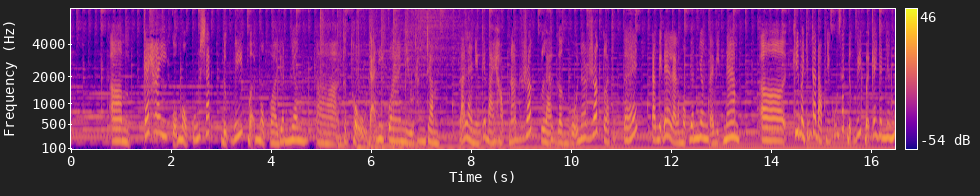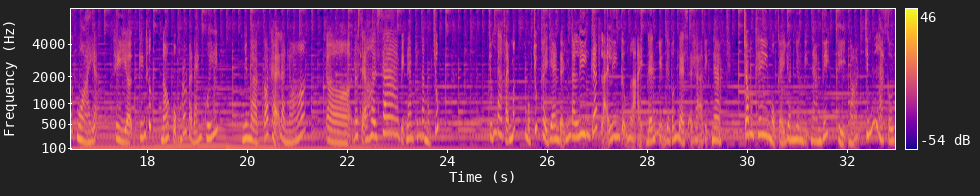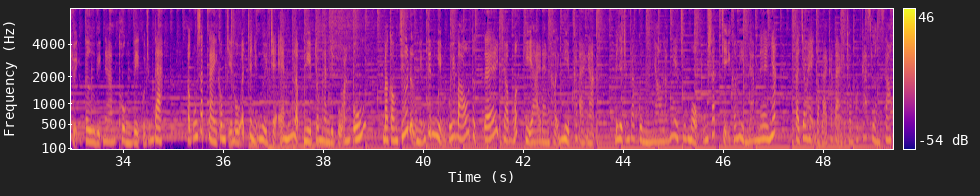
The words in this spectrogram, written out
Um, cái hay của một cuốn sách được viết bởi một doanh nhân uh, thực thụ đã đi qua nhiều thăng trầm. Đó là những cái bài học nó rất là gần gũi nó rất là thực tế. Đặc biệt đây là một doanh nhân tại Việt Nam. Uh, khi mà chúng ta đọc những cuốn sách được viết bởi các doanh nhân nước ngoài á thì uh, kiến thức nó cũng rất là đáng quý nhưng mà có thể là nó uh, nó sẽ hơi xa Việt Nam chúng ta một chút chúng ta phải mất một chút thời gian để chúng ta liên kết lại liên tưởng lại đến những cái vấn đề xảy ra ở Việt Nam trong khi một cái doanh nhân Việt Nam viết thì nó chính là câu chuyện từ Việt Nam thuần Việt của chúng ta và cuốn sách này không chỉ hữu ích cho những người trẻ muốn lập nghiệp trong ngành dịch vụ ăn uống mà còn chứa đựng những kinh nghiệm quý báu thực tế cho bất kỳ ai đang khởi nghiệp các bạn ạ. À. Bây giờ chúng ta cùng nhau lắng nghe chương một cuốn sách chỉ có niềm đam mê nhé. Và cho hẹn gặp lại các bạn trong podcast lần sau.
